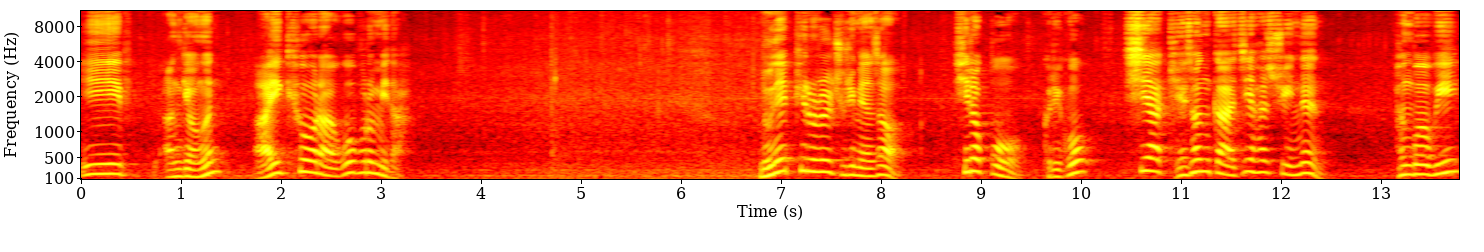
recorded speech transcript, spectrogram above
이 안경은 아이큐어라고 부릅니다. 눈의 피로를 줄이면서 시력 보호 그리고 시야 개선까지 할 수 있는 방법이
